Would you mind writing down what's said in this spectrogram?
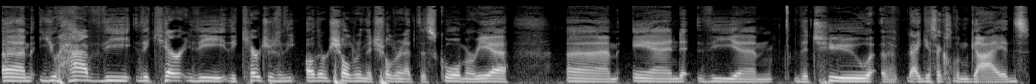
Um, you have the the char- the the characters of the other children, the children at the school, Maria, um, and the um, the two. Uh, I guess I call them guides.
